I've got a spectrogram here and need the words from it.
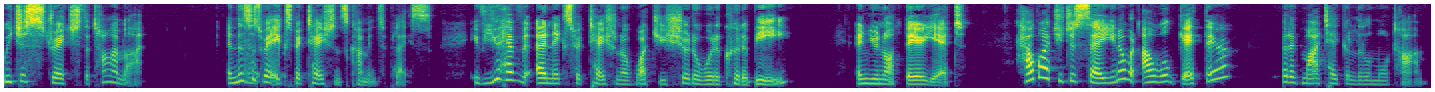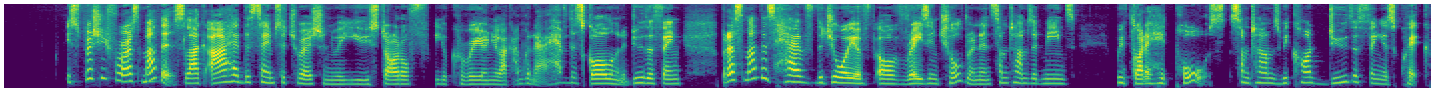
we just stretch the timeline. And this is mm. where expectations come into place. If you have an expectation of what you should or would or could have be, and you're not there yet, how about you just say, you know what, I will get there, but it might take a little more time. Especially for us mothers. Like I had the same situation where you start off your career and you're like, I'm going to have this goal, I'm going to do the thing. But us mothers have the joy of, of raising children. And sometimes it means we've got to hit pause. Sometimes we can't do the thing as quick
